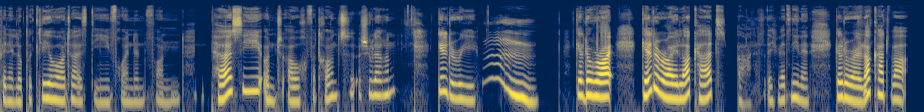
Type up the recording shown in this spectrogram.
Penelope Clearwater ist die Freundin von Percy und auch Vertrauensschülerin. Gilderoy, Hm. Gilderoy, Gilderoy Lockhart, oh, ich werde es nie nennen. Gilderoy Lockhart war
